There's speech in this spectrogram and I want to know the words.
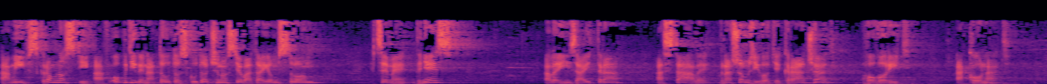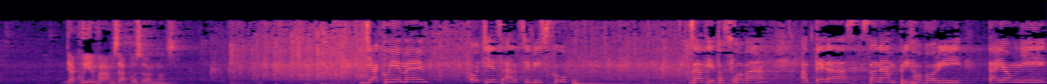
A my v skromnosti a v obdive nad touto skutočnosťou a tajomstvom chceme dnes, ale i zajtra a stále v našom živote kráčať, hovoriť a konať. Ďakujem vám za pozornosť. Ďakujeme, otec arcibiskup za tieto slova. A teraz sa nám prihovorí tajomník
